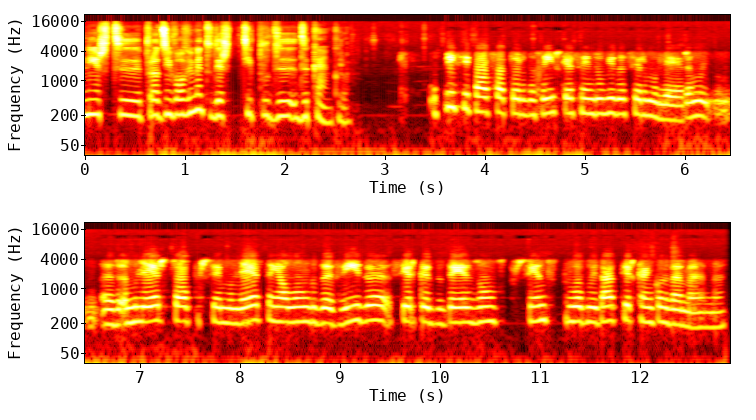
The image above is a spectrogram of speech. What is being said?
neste, para o desenvolvimento deste tipo de, de cancro. O principal fator de risco é sem dúvida ser mulher. A, mulher, só por ser mulher, tem ao longo da vida cerca de 10, 11% de probabilidade de ter câncer da mama.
